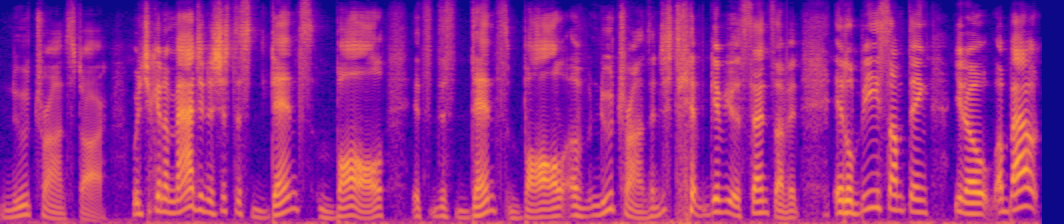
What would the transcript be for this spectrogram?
neutron star, which you can imagine is just this dense ball. It's this dense ball of neutrons. And just to give you a sense of it, it'll be something, you know, about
